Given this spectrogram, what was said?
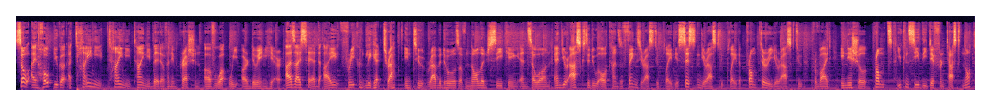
So I hope you got a tiny, tiny, tiny bit of an impression of what we are doing here. As I said, I frequently get trapped into rabbit holes of knowledge seeking and so on, and you're asked to do all kinds of things. You're asked to play the assistant, you're asked to play the prompter, you're asked to provide initial prompts. You can see the different tasks. Not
